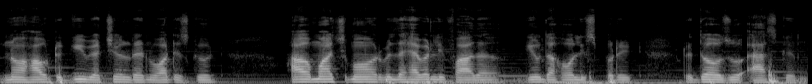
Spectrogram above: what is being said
know how to give your children what is good, how much more will the Heavenly Father give the Holy Spirit to those who ask Him?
